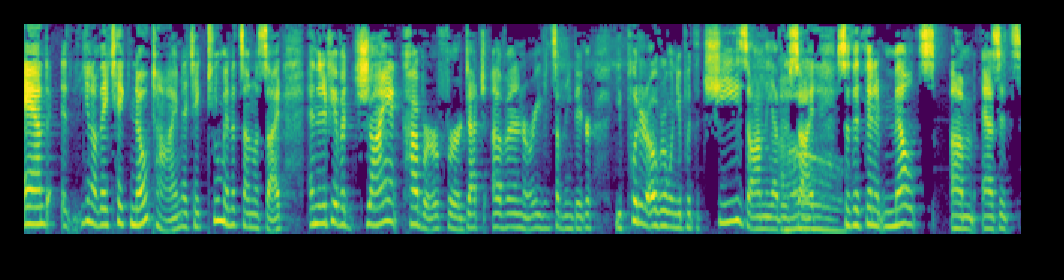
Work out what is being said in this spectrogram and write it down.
And you know they take no time; they take two minutes on the side, and then if you have a giant cover for a Dutch oven or even something bigger, you put it over when you put the cheese on the other side, so that then it melts um, as it's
